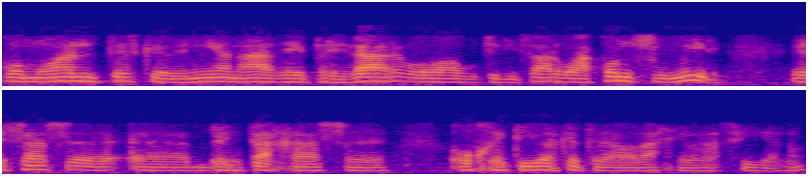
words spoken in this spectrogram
como antes que venían a depredar o a utilizar o a consumir esas eh, eh, ventajas eh, objetivas que te daba la geografía. ¿no?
